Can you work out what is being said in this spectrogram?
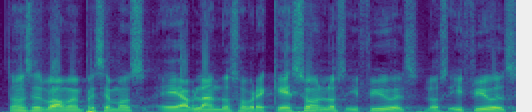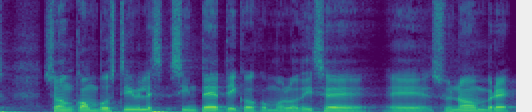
Entonces vamos, empecemos eh, hablando sobre qué son los e-fuels. Los e-fuels son combustibles sintéticos, como lo dice eh, su nombre.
